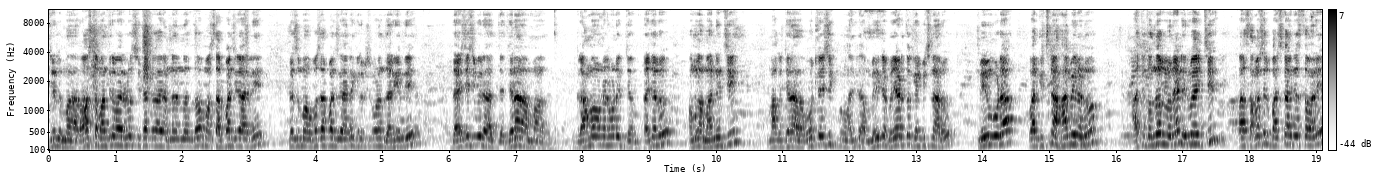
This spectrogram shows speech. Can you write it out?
జిల్లా మా రాష్ట్ర మంత్రివర్యులు సీతక్క గారి అన్నంతో మా సర్పంచ్ గారిని ప్లస్ మా ఉప సర్పంచ్ గారిని గెలిపించుకోవడం జరిగింది. దయచేసి మీరు జన మా గ్రామంలో ఉన్నటువంటి జ- ప్రజలు మమ్మల్ని మన్నించి మాకు జన ఓట్లేసి మెరుగ మెజార్టీతో గెలిపించినారు. మేము కూడా వారికి ఇచ్చిన హామీలను అతి తొందరలోనే నిర్వహించి వాళ్ళ సమస్యలు పరిష్కారం చేస్తామని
